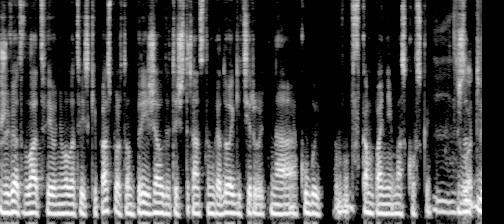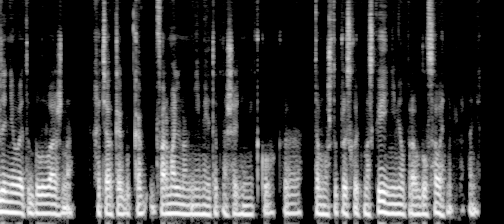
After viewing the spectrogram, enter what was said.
живет в Латвии, у него латвийский паспорт, он приезжал в 2013 году агитировать на Кубы в компании московской. Вот. Для него это было важно. Хотя как бы как, формально он не имеет отношения никакого к тому, что происходит в Москве, и не имел права голосовать, например, на них.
